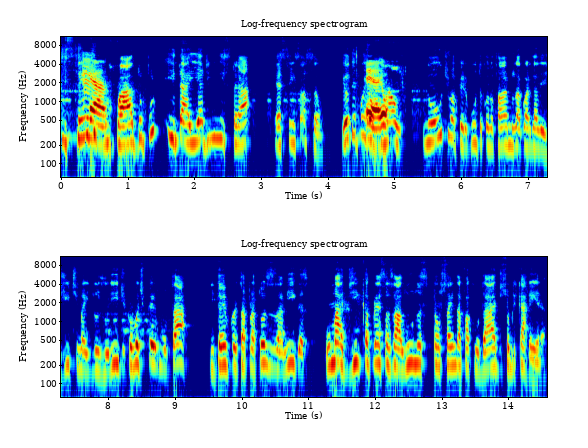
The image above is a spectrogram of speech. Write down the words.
se sente é. culpado por, e daí administrar essa sensação. Eu depois, é, final, eu... na última pergunta, quando falarmos da guarda legítima e do jurídico, eu vou te perguntar, e também perguntar para todas as amigas, uma dica para essas alunas que estão saindo da faculdade sobre carreira.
